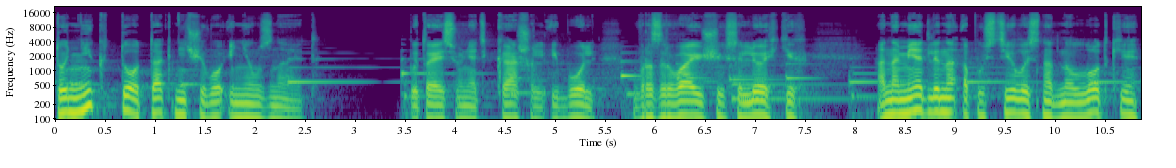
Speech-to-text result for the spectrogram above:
то никто так ничего и не узнает. Пытаясь унять кашель и боль в разрывающихся легких, она медленно опустилась на дно лодки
